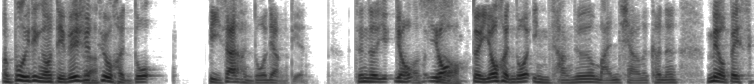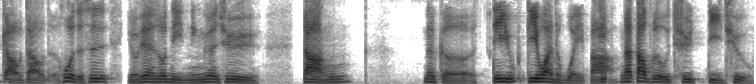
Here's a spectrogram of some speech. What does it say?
呃，不一定哦，Division Two 很多。比赛很多亮点，真的有有、对，有很多隐藏就是蛮强的，可能没有被 scout 到的，或者是有些人说你宁愿去当那个 D D one 的尾巴那倒不如去 D two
